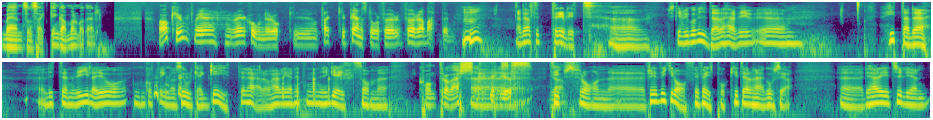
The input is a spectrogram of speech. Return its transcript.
men som sagt, det är en gammal modell. Ja, kul med reaktioner och, och tack Penstore för, för rabatten. Mm. Ja, det är alltid trevligt. Uh, ska vi gå vidare här? Vi uh, hittade en liten, vi gillar ju att gått in oss i olika gater här och här är en liten ny gate som uh, Kontroverser. Uh, yes. Tips ja. från uh, Fredrik Graf i Facebook hittade jag den här gosiga. Uh, det här är tydligen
